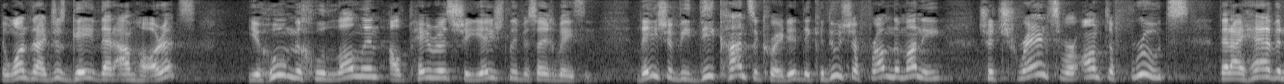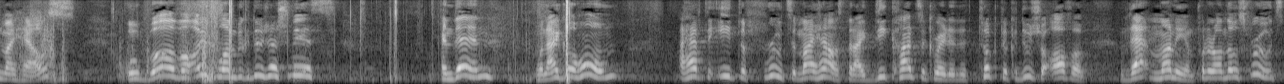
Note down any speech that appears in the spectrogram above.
the ones that I just gave that Am Haaretz, Yehu Mechulalin al Peres V'Seich Besi they should be deconsecrated. The kedusha from the money should transfer onto fruits that I have in my house. And then, when I go home, I have to eat the fruits in my house that I deconsecrated, that took the kedusha off of that money and put it on those fruits.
